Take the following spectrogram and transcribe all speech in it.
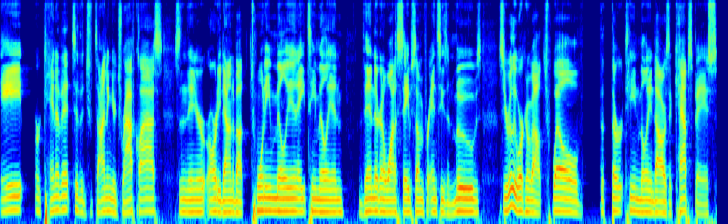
eight or 10 of it to the signing your draft class. So then you're already down about 20 million, 18 million. Then they're going to want to save some for in season moves. So you're really working about 12 to 13 million dollars of cap space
